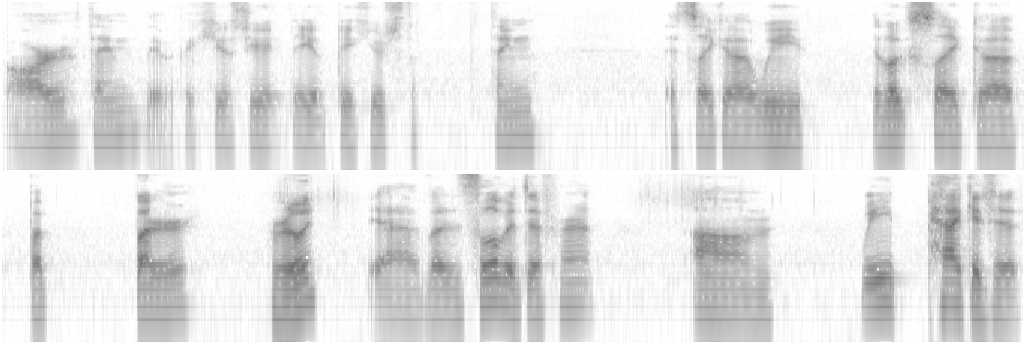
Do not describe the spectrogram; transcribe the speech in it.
bar thing. They have a big huge they have a big huge th- thing. It's like a we. It looks like uh but butter. Really? Yeah, but it's a little bit different. Um, we package it.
